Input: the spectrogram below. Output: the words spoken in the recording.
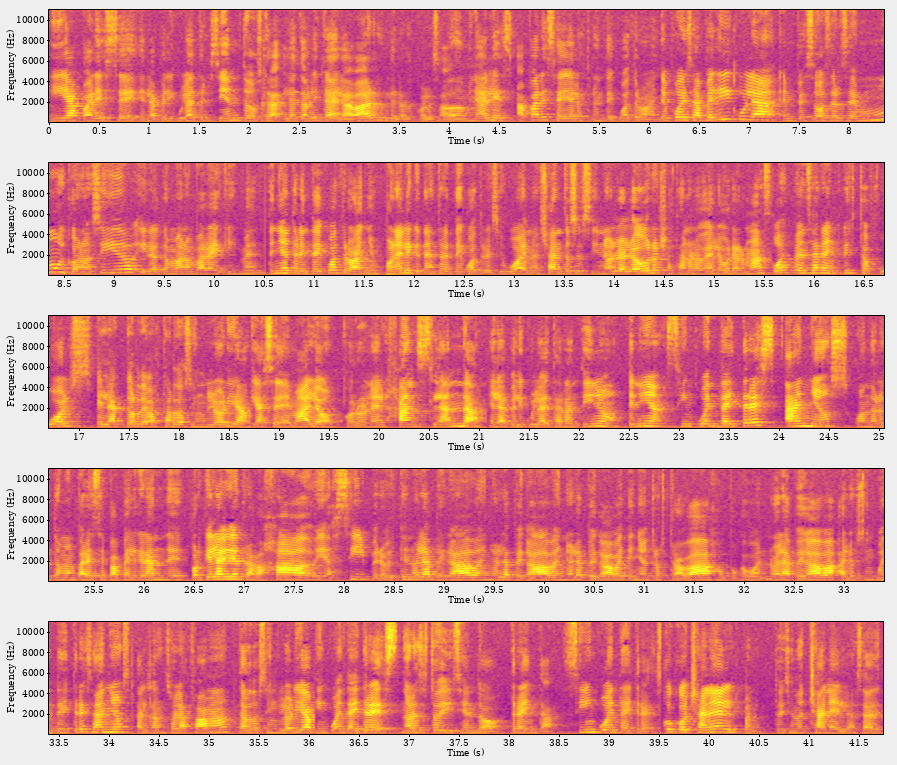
y aparece en la película 300, o sea, la tablita de lavar de los, con los abdominales, aparece ahí a los 34 años. Después de esa película empezó a hacerse muy conocido y lo tomaron para X-Men. Tenía 34 años, ponele que tenés 34 y decís, bueno, ya entonces si no lo logro, ya está, no lo voy a lograr más. Puedes pensar en Christoph Waltz, el actor de Bastardo sin Gloria, que hace de malo coronel Hans Landa en la película de Tarantino. Tenía 53 años cuando lo toman para ese papel grande, porque él había trabajado y así, pero viste, no la pegaba y no la pegaba y no la pegaba y tenía otros trabajos, porque bueno, no la pegaba. A los 53 años alcanzó la fama, Bastardo sin Gloria, 53, no les estoy diciendo 30, 53. Coco Chanel, bueno, estoy diciendo Chanel, o sea,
